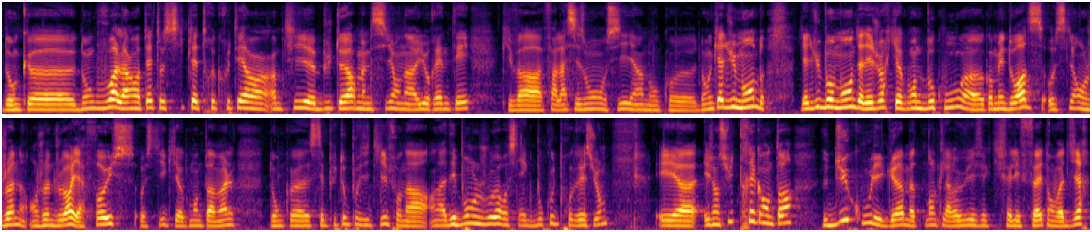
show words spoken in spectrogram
Donc, euh, donc voilà, on va peut-être aussi peut-être recruter un, petit buteur, même si on a Llorente qui va faire la saison aussi. Hein. donc euh, donc il y a du monde, il y a du beau monde. Il y a des joueurs qui augmentent beaucoup, comme Edwards aussi en jeune, en jeune joueur. Il y a Foyce aussi qui augmente pas mal. Donc c'est plutôt positif. On a, on a des bons joueurs aussi avec beaucoup de progression. Et, et j'en suis très content. Du coup, les gars, maintenant que la revue effective elle est faite, on va dire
